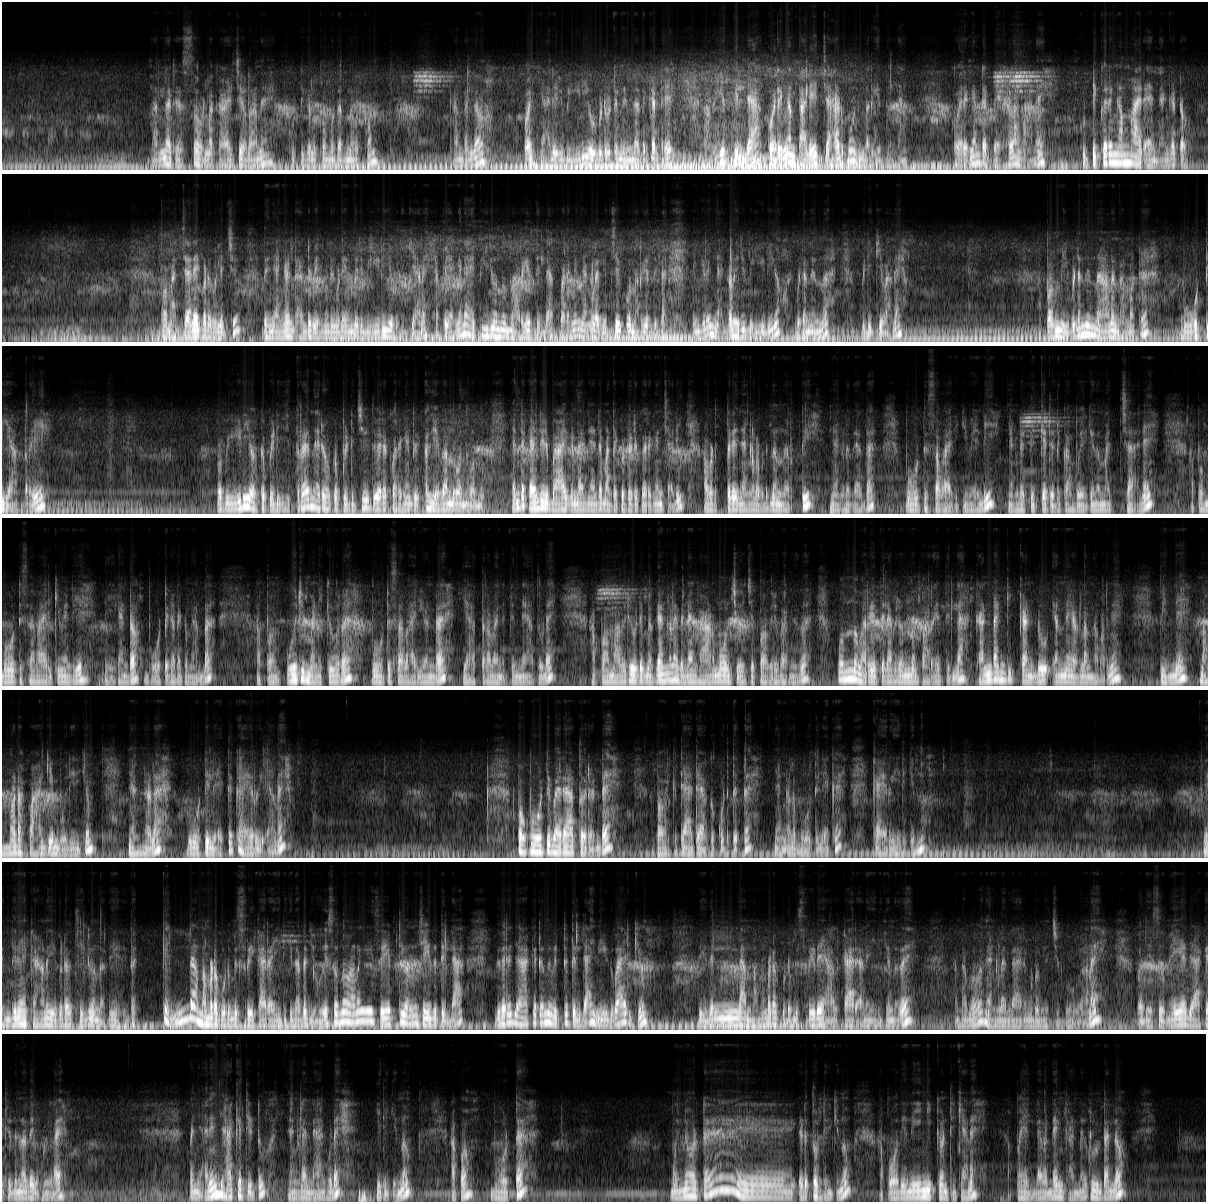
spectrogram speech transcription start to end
നല്ല രസമുള്ള കാഴ്ചകളാണ് കുട്ടികൾക്കും മുതിർന്നവർക്കും. കണ്ടല്ലോ? അപ്പോൾ ഞാനൊരു വീഡിയോ ഇവിടെ വിട്ട് നിന്നെടുക്കട്ടെ അറിയത്തില്ല കുരങ്ങൻ തലയിൽ ചാടുമോ എന്നറിയത്തില്ല. കുരങ്ങന്റെ ബഹളമാണ്. കുട്ടിക്കുരങ്ങന്മാരെല്ലാം കേട്ടോ. അപ്പോൾ മച്ചാനെ കൂടെ വിളിച്ചു. ഇത് ഞങ്ങൾ രണ്ടുപേരും കൂടി ഇവിടെ നിന്നൊരു വീഡിയോ പിടിക്കുകയാണ്. അപ്പോൾ എങ്ങനെ തീരുമെന്നൊന്നും അറിയത്തില്ല. കുരങ്ങൻ ഞങ്ങളെ വെച്ചേക്കുമെന്ന് അറിയത്തില്ല. എങ്കിലും ഞങ്ങളൊരു വീഡിയോ ഇവിടെ നിന്ന് പിടിക്കുവാണ്. അപ്പം ഇവിടെ നിന്നാണ് നമുക്ക് ബോട്ട് യാത്രയെ അപ്പോൾ വീഡിയോ ഒക്കെ പിടിച്ച് ഇത്രയും നേരമൊക്കെ പിടിച്ചു ഇതുവരെ കുരങ്ങൻ അതെ വന്ന് വന്ന് വന്നു. എന്റെ കയ്യിലൊരു ബാഗ് ഉണ്ടായിരുന്നു. എന്റെ മണ്ടയ്ക്കോട്ട് ഒരു കുരങ്ങൻ ചാടി. അവിടെപ്പോഴേ ഞങ്ങൾ അവിടെ നിന്ന് നിർത്തി. ഞങ്ങൾ വേണ്ട ബോട്ട് സവാരിക്ക് വേണ്ടി ഞങ്ങൾ ടിക്കറ്റ് എടുക്കാൻ പോയിരിക്കുന്ന മച്ചാനെ. അപ്പം ബോട്ട് സവാരിക്ക് വേണ്ടി ദേ കണ്ടോ ബോട്ട് കിടക്കുന്നുണ്ട്. അപ്പം ഒരു മണിക്കൂർ ബോട്ട് സവാരിയുണ്ട് യാത്രാവനത്തിന്റെ അകത്തൂടെ. അപ്പം അവരോട് മൃഗങ്ങളെ വല്ലതും കാണുമോ എന്ന് ചോദിച്ചപ്പോൾ അവർ പറഞ്ഞത് ഒന്നും അറിയത്തില്ല അവരൊന്നും പറയത്തില്ല. കണ്ടെങ്കിൽ കണ്ടു എന്നേ ഉള്ളെന്നാണ് പറഞ്ഞ്. പിന്നെ നമ്മുടെ ഭാഗ്യം പോലെ ഇരിക്കും ഞങ്ങൾ ബോട്ടിലേക്ക് കയറുകയാണ് അപ്പോൾ ബോട്ടിൽ വരാത്തവരുണ്ട്. അപ്പോൾ അവർക്ക് ടാറ്റയൊക്കെ കൊടുത്തിട്ട് ഞങ്ങൾ ബോട്ടിലേക്ക് കയറിയിരിക്കുന്നു. എന്തിനേക്കാണ് ഇവിടെ ചെല്ലുമെന്നത് ഇതൊക്കെ എല്ലാം നമ്മുടെ കുടുംബശ്രീക്കാരായിരിക്കുന്നുണ്ട് ജോയിസ് ഒന്നും ആണെങ്കിൽ സേഫ്റ്റി ഒന്നും ചെയ്തിട്ടില്ല. ഇതുവരെ ജാക്കറ്റ് ഒന്നും വിട്ടിട്ടില്ല ഇനി ഇടുമായിരിക്കും ഇതെല്ലാം നമ്മുടെ കുടുംബശ്രീയുടെ ആൾക്കാരാണ് ഇരിക്കുന്നത്. കണ്ടപ്പോൾ ഞങ്ങളെല്ലാവരും കൂടെ ഒന്നിച്ച് പോവുകയാണേ. അപ്പോൾ അതേ സുമയ ജാക്കറ്റ് ഇടുന്നതേ ഉള്ളേ. അപ്പം ഞാനും ജാക്കറ്റ് ഇട്ടു. ഞങ്ങളെല്ലാം കൂടെ ഇരിക്കുന്നു. അപ്പം ബോട്ട് മുന്നോട്ട് എടുത്തുകൊണ്ടിരിക്കുന്നു അപ്പോൾ അത് നീങ്ങിക്കൊണ്ടിരിക്കുകയാണ്. അപ്പോൾ എല്ലാവരുടെയും കണ്ണുകളുണ്ടല്ലോ.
